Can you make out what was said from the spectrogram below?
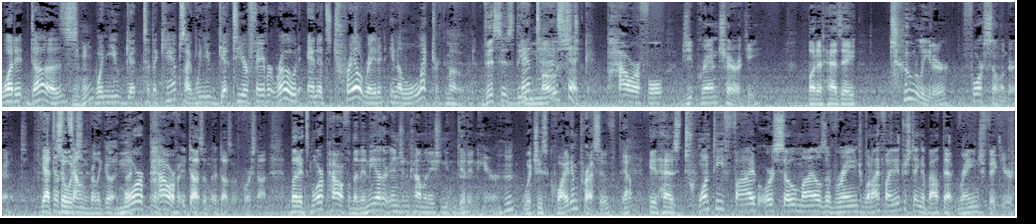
what it does Mm-hmm. when you get to the campsite, when you get to your favorite road, and it's trail rated in electric mode. This is the Fantastic. most powerful Jeep Grand Cherokee, but it has a two liter four cylinder in it. Yeah, it doesn't it's sound really good, More but, you know. powerful. It doesn't. It doesn't, of course not. But it's more powerful than any other engine combination you can get in here, which is quite impressive. Mm-hmm. Yep. It has 25 or so miles of range. What I find interesting about that range figure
